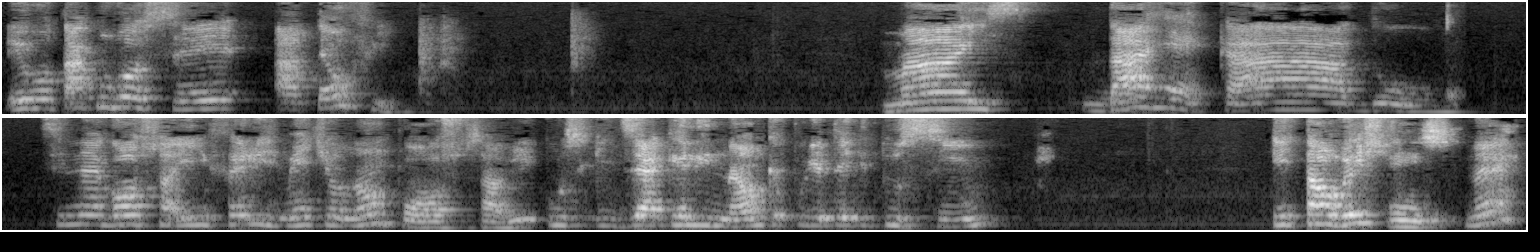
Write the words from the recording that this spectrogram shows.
eu vou estar com você até o fim. Mas dar recado, esse negócio aí, infelizmente, eu não posso, sabe? Consegui dizer aquele não que eu podia ter dito sim. E talvez, Isso. né?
